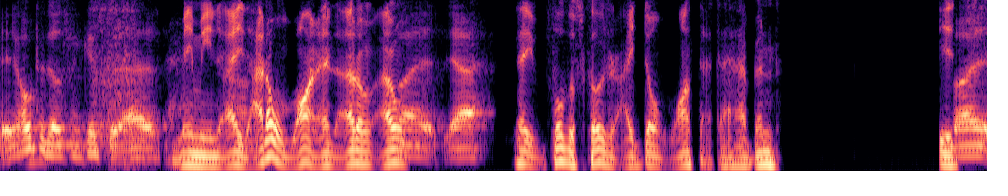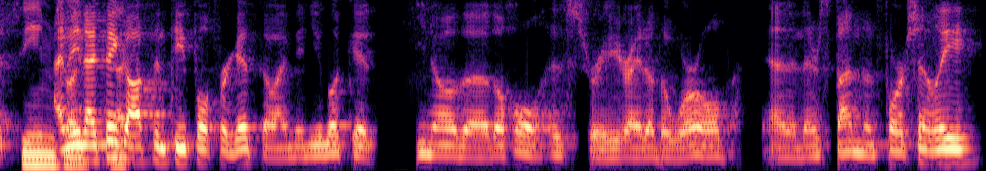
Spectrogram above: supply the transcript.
I hope it doesn't get to that. I mean, I, I don't want it. I don't. I don't. But, yeah. Hey, full disclosure, I don't want that to happen. It but, seems. I mean, I think that, often people forget, though. I mean, you look at you know the the whole history right of the world, and there's been unfortunately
